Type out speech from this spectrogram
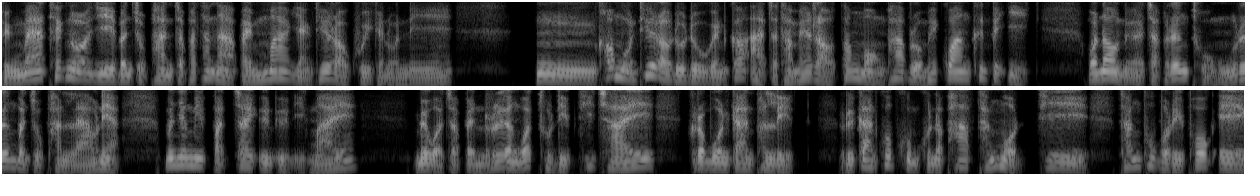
ถึงแม้เทคโนโลยีบรรจุภัณฑ์จะพัฒนาไปมากอย่างที่เราคุยกันวันนี้ อืม ข้อมูลที่เราดูดูๆกันก็อาจจะทำให้เราต้องมองภาพรวมให้กว้างขึ้นไปอีก ว่านอกเหนือจากเรื่องถุงเรื่องบรรจุภัณฑ์แล้วเนี่ย มันยังมีปัจจัยอื่นๆอีกไหม ไม่ว่าจะเป็นเรื่องวัตถุดิบที่ใช้กระบวนการผลิต หรือการควบคุมคุณภาพทั้งหมดที่ทั้งผู้บริโภคเอง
